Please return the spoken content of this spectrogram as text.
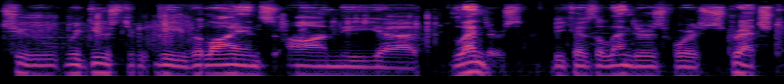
to reduce the reliance on the uh, lenders because the lenders were stretched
